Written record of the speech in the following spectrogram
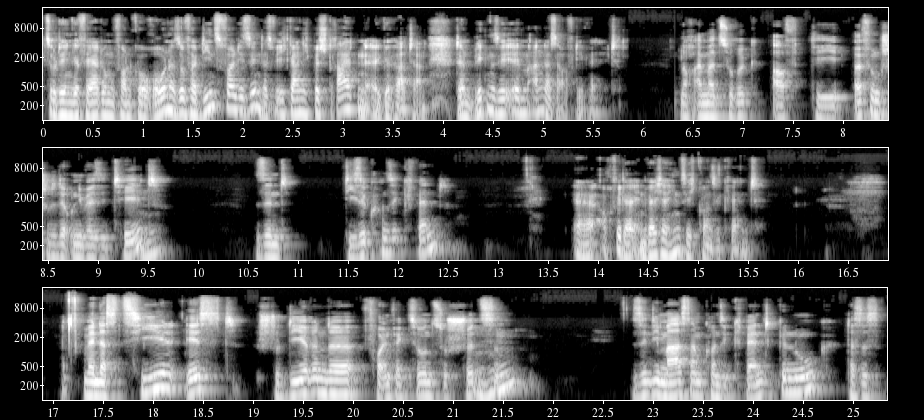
zu den Gefährdungen von Corona, so verdienstvoll die sind, das will ich gar nicht bestreiten, äh, gehört haben, dann blicken Sie eben anders auf die Welt. Noch einmal zurück auf die Öffnungsschritte der Universität. Mhm. Sind diese konsequent? Äh, auch wieder in welcher Hinsicht konsequent? Wenn das Ziel ist, Studierende vor Infektionen zu schützen, mhm. sind die Maßnahmen konsequent genug, dass es,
